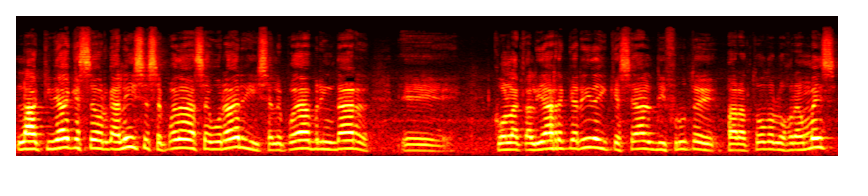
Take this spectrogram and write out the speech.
la actividad que se organice se pueda asegurar y se le pueda brindar eh, con la calidad requerida y que sea el disfrute para todos los meses,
